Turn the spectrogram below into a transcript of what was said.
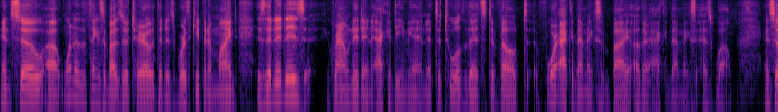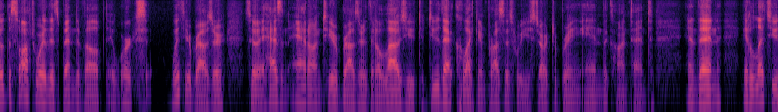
And so uh, one of the things about Zotero that is worth keeping in mind is that it is grounded in academia and it's a tool that's developed for academics by other academics as well. And so the software that's been developed, it works with your browser. So it has an add-on to your browser that allows you to do that collecting process where you start to bring in the content and then it lets you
